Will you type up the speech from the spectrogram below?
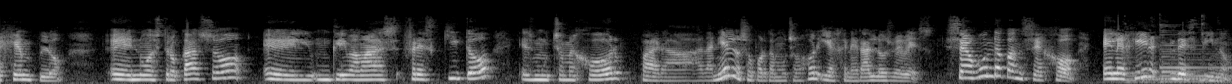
ejemplo, en nuestro caso, un clima más fresquito es mucho mejor para Daniel, lo soporta mucho mejor y en general los bebés. Segundo consejo, elegir destino.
